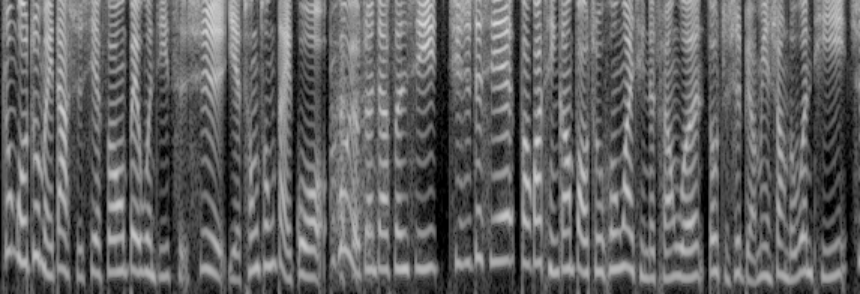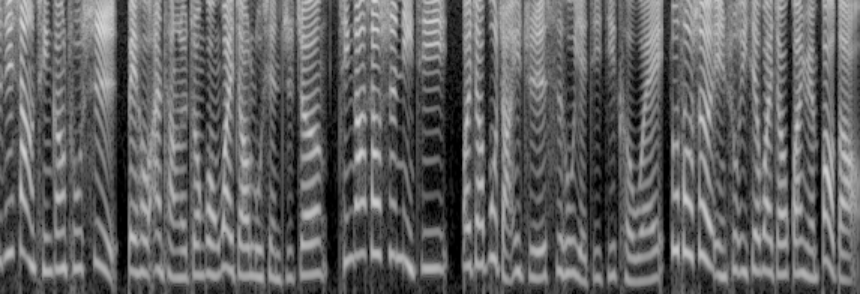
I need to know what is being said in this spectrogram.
中国驻美大使谢锋被问及此事，也匆匆带过。不过有专家分析，其实这些包括秦刚爆出婚外情的传闻，都只是表面上的问题。实际上，秦刚出事背后暗藏了中共外交路线之争。秦刚消失匿迹，外交部长一职似乎也岌岌可危。路透社引述一些外交官员报道。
